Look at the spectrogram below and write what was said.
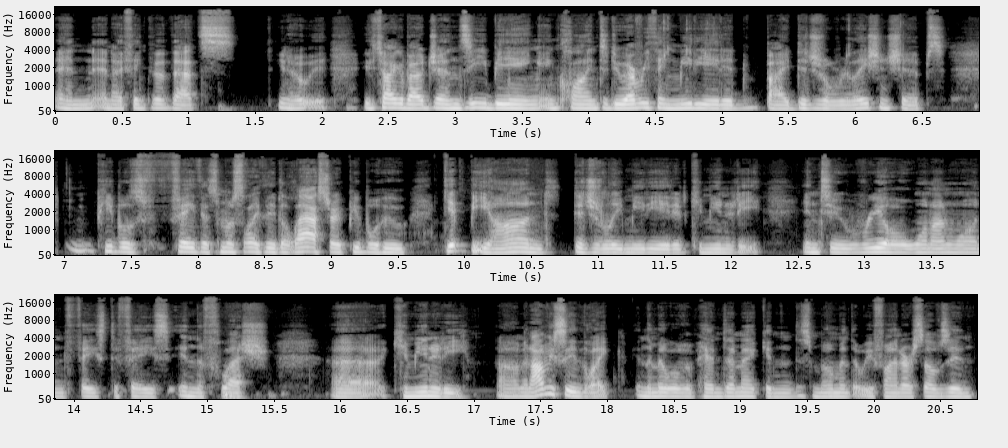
And and I think that that's you know you talk about Gen Z being inclined to do everything mediated by digital relationships. People's faith that's most likely to last are people who get beyond digitally mediated community into real one-on-one, face-to-face, in the flesh uh, community um, and obviously, like in the middle of a pandemic and this moment that we find ourselves in,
